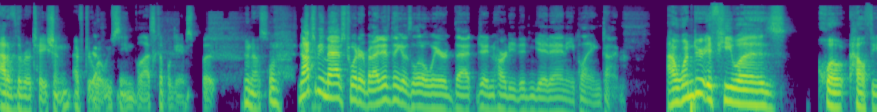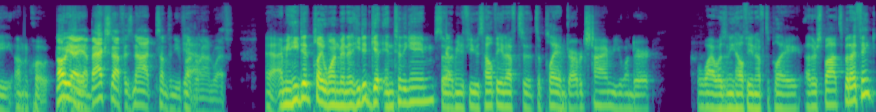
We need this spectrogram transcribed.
out of the rotation after yeah. what we've seen the last couple games but who knows? Well, not to be Mavs Twitter but I did think it was a little weird that Jaden Hardy didn't get any playing time. I wonder if he was quote healthy unquote. Oh yeah yeah back stuff is not something you fuck yeah. around with yeah, I mean, he did play one minute. He did get into the game, so I mean, if he was healthy enough to to play in garbage time, you wonder why wasn't he healthy enough to play other spots. But I think,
